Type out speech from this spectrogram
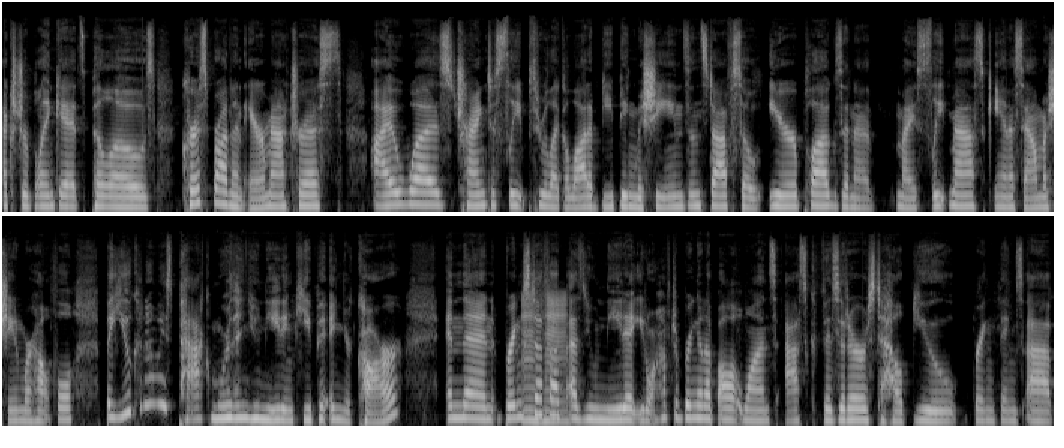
extra blankets, pillows. Chris brought an air mattress. I was trying to sleep through like a lot of beeping machines and stuff, so earplugs and a my sleep mask and a sound machine were helpful, but you can always pack more than you need and keep it in your car and then bring stuff up Mhm. as you need it. You don't have to bring it up all at once. Ask visitors to help you bring things up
